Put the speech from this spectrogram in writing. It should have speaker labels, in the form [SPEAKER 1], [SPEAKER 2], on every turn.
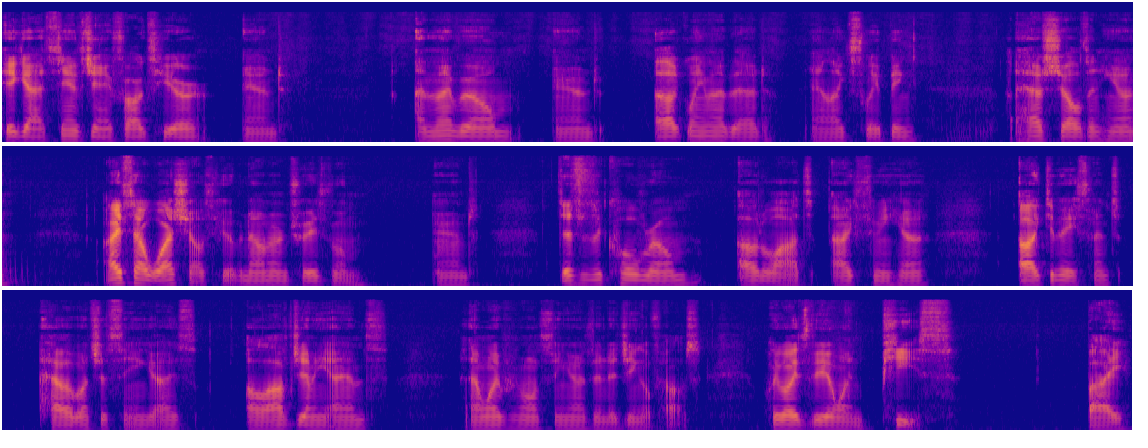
[SPEAKER 1] Hey guys, name's Gemmy Frogz here, and I'm in my room, and I like laying in my bed, and I like sleeping. I have shelves in here. I saw white shelves here, but now they're in Trey's room. And this is a cool room, out a lot. I like sitting here. I like the basement. I have a bunch of singing guys, I love of Jimmy ends, and I want to promote singers in the Jingle Palace. Hope you guys video and peace. Bye.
